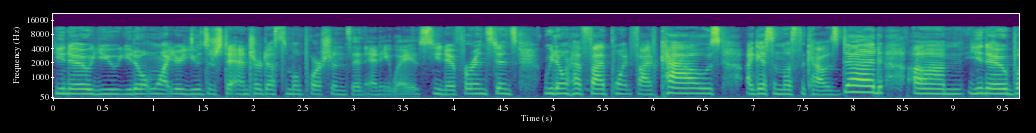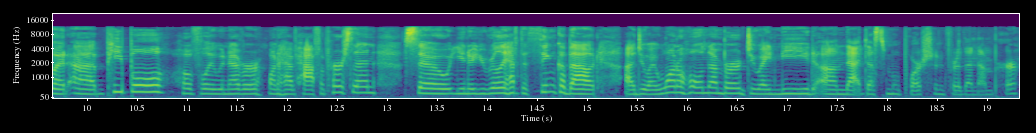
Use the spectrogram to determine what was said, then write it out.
you know, you, you don't want your users to enter decimal portions in any ways. You know, for instance, we don't have 5.5 cows, I guess unless the cow is dead, um, you know, but uh, people, hopefully we never want to have half a person. So, you know, you really have to think about, uh, do I want a whole number? Do I need um, that decimal portion for the number?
